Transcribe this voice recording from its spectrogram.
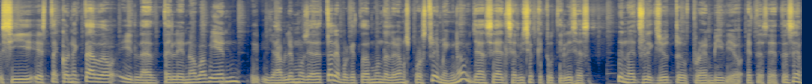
si está conectado y la tele no va bien, y hablemos ya de tele, porque todo el mundo le vemos por streaming, ¿no? Ya sea el servicio que tú utilices de Netflix, YouTube, Prime Video, etc. etc.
